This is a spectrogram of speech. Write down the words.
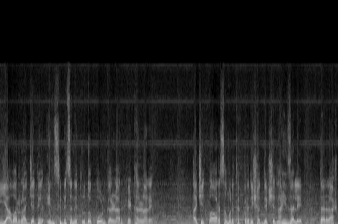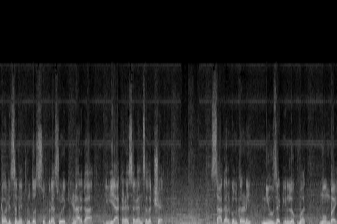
यावर राज्यातील एन सी पीचं नेतृत्व कोण करणार हे ठरणार आहे. अजित पवार समर्थक प्रदेशाध्यक्ष नाही झाले तर राष्ट्रवादीचं नेतृत्व सुप्रिया सुळे घेणार का याकडे सगळ्यांचं लक्ष आहे. Sagar Kulkarni news eighteen Lokmat Mumbai.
